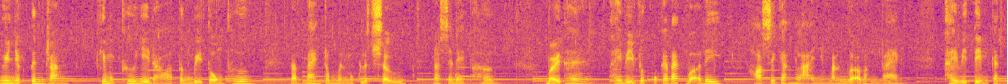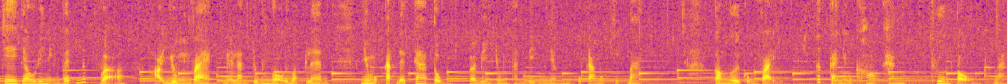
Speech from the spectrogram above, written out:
Người Nhật tin rằng khi một thứ gì đó từng bị tổn thương và mang trong mình một lịch sử nó sẽ đẹp hơn. Bởi thế thay vì vứt một cái bát vỡ đi họ sẽ gắn lại những mảnh vỡ bằng vàng. Thay vì tìm cách che giấu đi những vết nứt vỡ họ dùng vàng để làm chúng nổi bật lên như một cách để ca tụng và biến chúng thành điểm nhấn của cả một chiếc bát con người cũng vậy. Tất cả những khó khăn, thương tổn bạn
